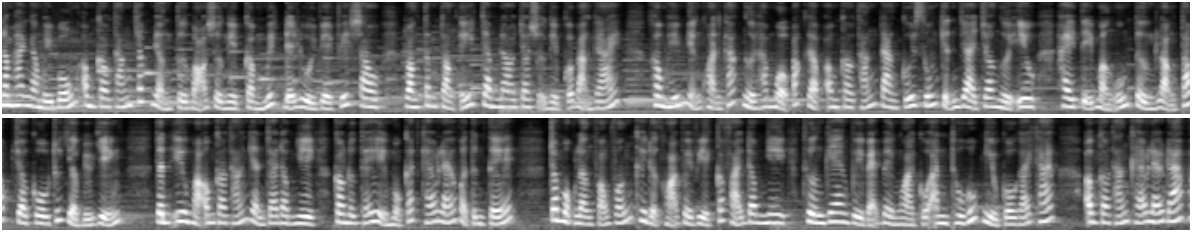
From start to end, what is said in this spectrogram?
Năm 2014, ông Cao Thắng chấp nhận từ bỏ sự nghiệp cầm mic để lùi về phía sau, toàn tâm toàn ý chăm lo cho sự nghiệp của bạn gái. Không hiếm những khoảnh khắc người hâm mộ bắt gặp ông Cao Thắng đang cúi xuống chỉnh dài cho người yêu hay tỉ mẩn uống tường lọn tóc cho cô trước giờ biểu diễn. Tình yêu mà ông Cao Thắng dành cho Đông Nhi còn được thể hiện một cách khéo léo và tinh tế. Trong một lần phỏng vấn khi được hỏi về việc có phải Đông Nhi thường ghen vì vẻ bề ngoài của anh thu hút nhiều cô gái khác, ông Cao Thắng khéo léo đáp.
